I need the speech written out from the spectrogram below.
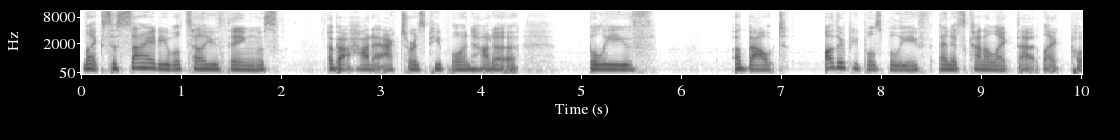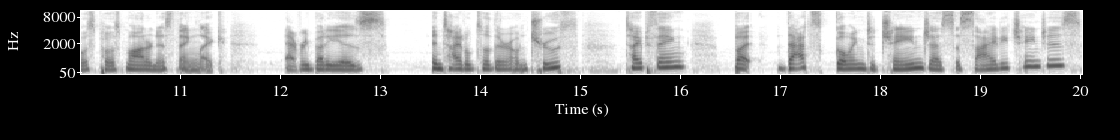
like society will tell you things about how to act towards people and how to believe about other people's belief and it's kind of like that like post postmodernist thing like everybody is entitled to their own truth type thing. But that's going to change as society changes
